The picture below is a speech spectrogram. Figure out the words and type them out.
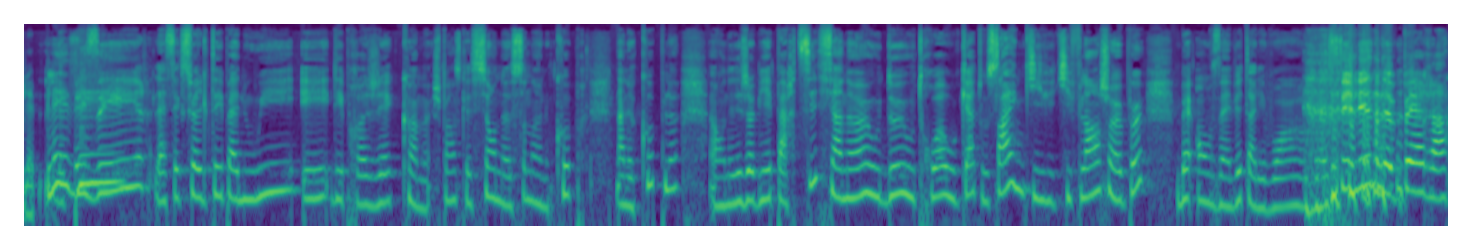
Le le plaisir. plaisir, la sexualité épanouie et des projets communs. Je pense que si on a ça dans le couple, dans le couple, là, euh, on est déjà bien parti. S'il y en a un ou deux ou trois ou quatre ou cinq qui, qui flanchent un peu, ben on vous invite à aller voir euh, Céline Perra.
